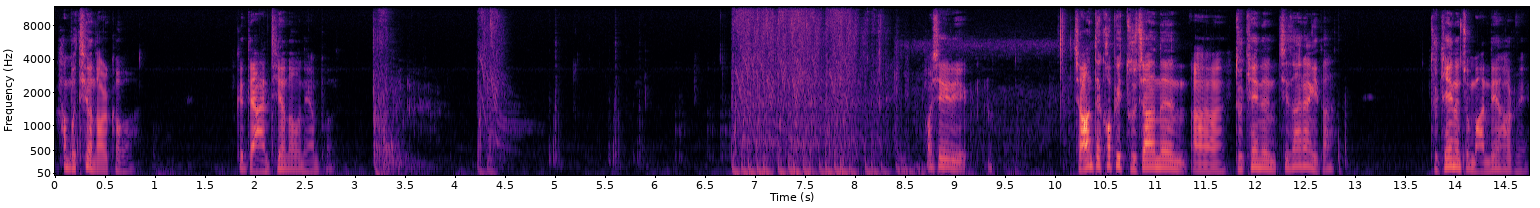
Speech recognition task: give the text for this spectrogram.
한번 튀어나올까봐. 근데 안 튀어나오네 한번 확실히 저한테 커피 두 잔은 아 두 캔은 치사량이다. 두 캔은 좀 많네 하루에.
